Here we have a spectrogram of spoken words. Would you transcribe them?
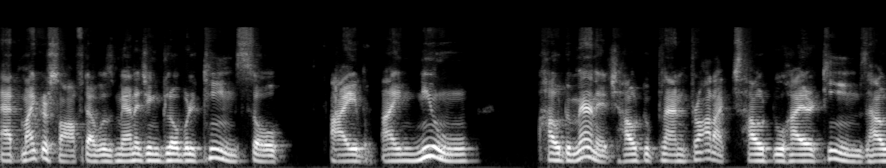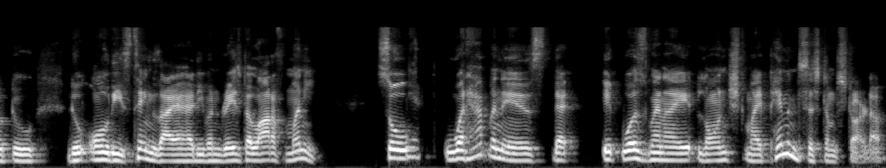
at microsoft. I was managing global teams. So i i knew how to manage how to plan products how to hire teams how to do all these things. I had even raised a lot of money. So yeah. what happened is that it was when i launched my payment system startup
